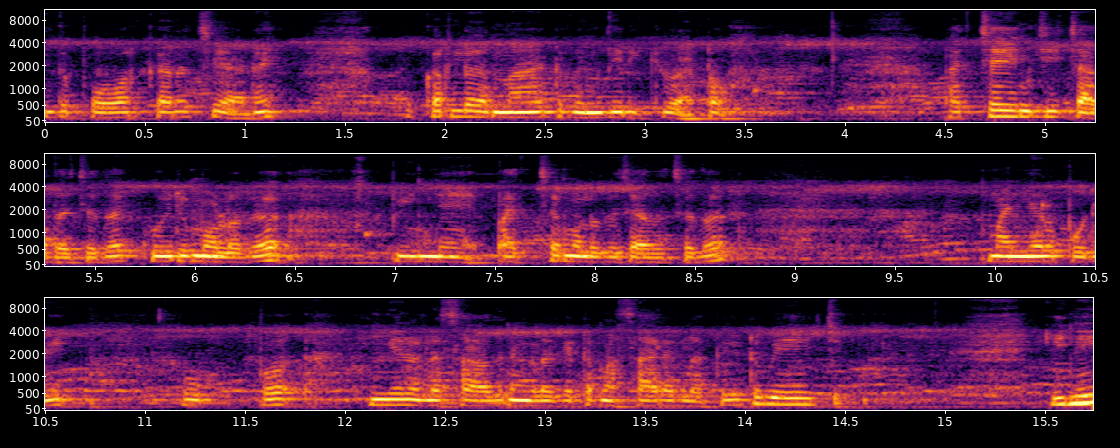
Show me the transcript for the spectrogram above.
ഇത് പോർക്കിറച്ചിയാണ് കുക്കറിൽ നന്നായിട്ട് വെന്തിരിക്കുക കേട്ടോ. പച്ച ഇഞ്ചി ചതച്ചത് കുരുമുളക് പിന്നെ പച്ചമുളക് ചതച്ചത് മഞ്ഞൾപ്പൊടി ഉപ്പ് ഇങ്ങനെയുള്ള സാധനങ്ങളൊക്കെ ഇട്ട് മസാലകളൊക്കെ ഇട്ട് വേവിച്ചു. ഇനി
